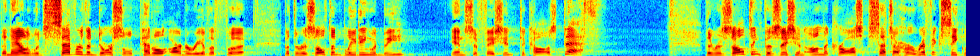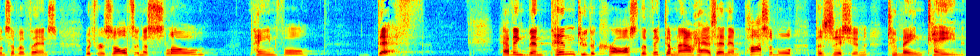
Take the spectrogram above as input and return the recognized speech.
the nail would sever the dorsal pedal artery of the foot, but the resultant bleeding would be insufficient to cause death. The resulting position on the cross sets a horrific sequence of events which results in a slow, painful death. Having been pinned to the cross, the victim now has an impossible position to maintain.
